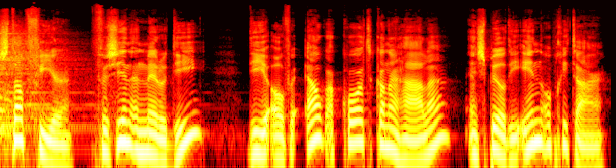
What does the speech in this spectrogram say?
Stap 4. Verzin een melodie die je over elk akkoord kan herhalen en speel die in op gitaar.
